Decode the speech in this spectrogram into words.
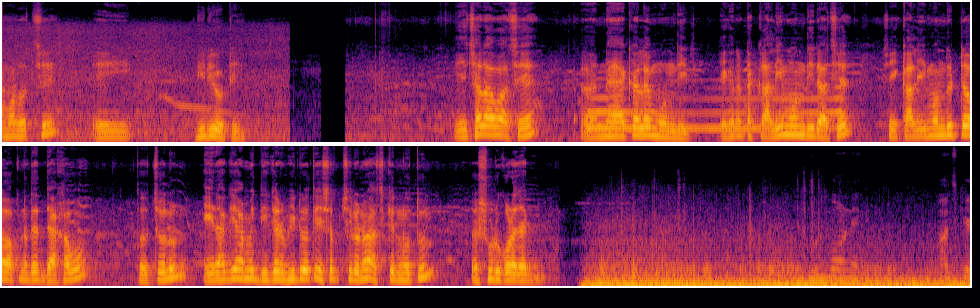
আমার হচ্ছে এই ভিডিওটি এছাড়াও আছে ন্যায়কালে মন্দির। এখানে একটা কালী মন্দির আছে। সেই কালী মন্দিরটাও আপনাদের দেখাবো। তো চলুন, এর আগে আমি দীঘার ভিডিওতে এসব ছিল না, আজকে নতুন শুরু করা যাক। গুড মর্নিং আজকে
